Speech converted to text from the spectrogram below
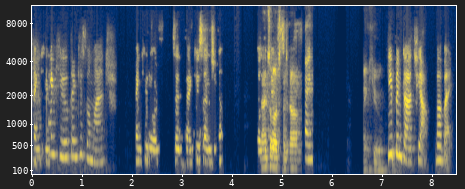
Thank you. Thank you. Thank you so much. Thank you, Lord. Thank you, Sanjana. Thanks a lot. Sanjana. Thank you. Keep in touch. Yeah. Bye bye.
